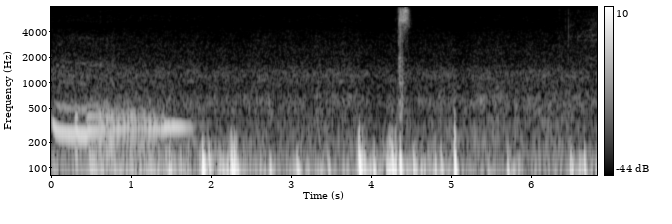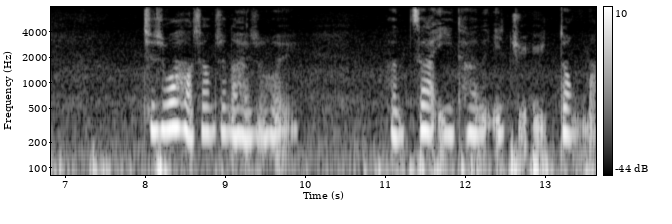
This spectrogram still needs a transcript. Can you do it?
嗯其实我好像真的还是会很在意他的一举一动吗，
